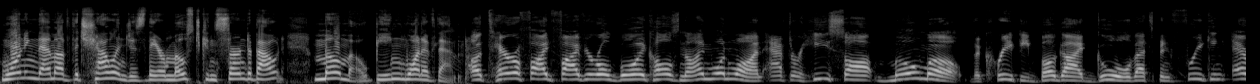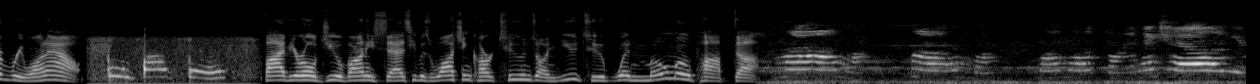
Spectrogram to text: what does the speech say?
warning them of the challenges they are most concerned about, Momo being one of them. A terrified five year old boy calls 911 after he saw Momo, the creepy bug eyed ghoul that's been freaking everyone out. Five year old Giovanni says he was watching cartoons on YouTube when Momo popped up. Mama, Mama, Mama's gonna kill you.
